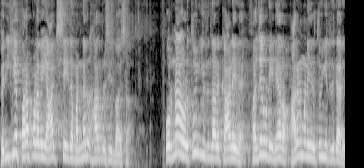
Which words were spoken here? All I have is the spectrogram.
பெரிய பரப்பளவை ஆட்சி செய்த மன்னர் ஹாரூன் ரஷீத் பாஷா. ஒரு நாள் அவர் தூங்கிட்டு இருந்தார் காலையில். ஃபஜருடைய நேரம். அரண்மனையில் தூங்கிட்டு இருக்காரு.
